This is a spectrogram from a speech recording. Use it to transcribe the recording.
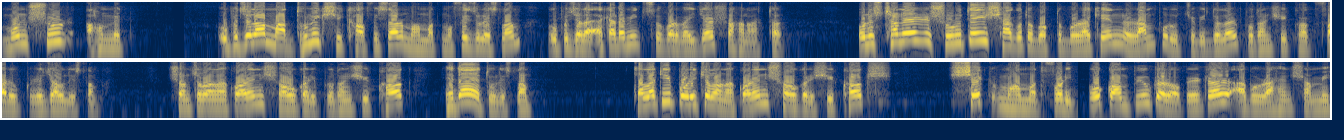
Mansur Ahmed. উপজেলা মাধ্যমিক শিক্ষা অফিসার মোহাম্মদ মফিজুল ইসলাম, উপজেলা একাডেমিক সুপারভাইজার শাহানা আখতার অনুষ্ঠানের শুরুতেই স্বাগত বক্তব্য রাখেন রামপুর উচ্চ বিদ্যালয়ের প্রধান শিক্ষক ফারুক রেজাউল ইসলাম। সঞ্চালনা করেন সহকারী প্রধান শিক্ষক হেদায়েতুল ইসলাম। খেলাটি পরিচালনা করেন সহকারী শিক্ষক শেখ মোহাম্মদ ফরিদ ও কম্পিউটার অপারেটর আবু রাহেন শাম্মী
